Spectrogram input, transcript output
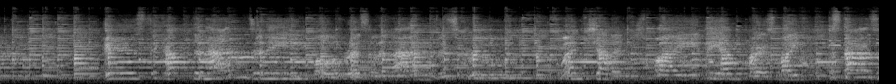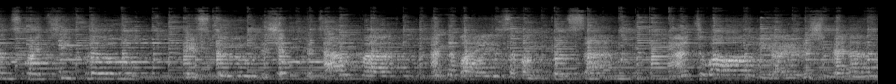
Here's to Captain Anthony, Bull Breslin and his crew. When challenged by the Empire's might, the stars and stripes he flew. Here's to the ship Catalpa and the boys of Uncle Sam, and to all the Irishmen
